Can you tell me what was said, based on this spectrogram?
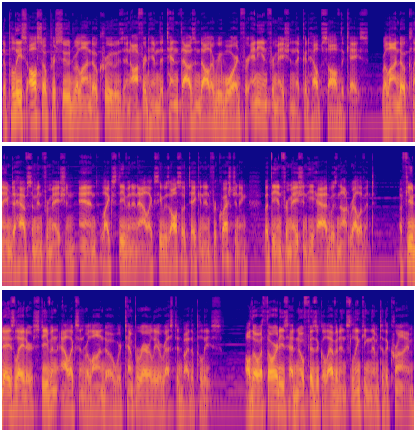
The police also pursued Rolando Cruz and offered him the $10,000 reward for any information that could help solve the case. Rolando claimed to have some information, and, like Stephen and Alex, he was also taken in for questioning, but the information he had was not relevant. A few days later, Stephen, Alex, and Rolando were temporarily arrested by the police. Although authorities had no physical evidence linking them to the crime,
